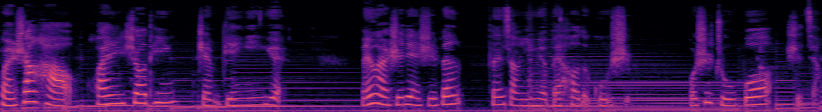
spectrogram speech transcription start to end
晚上好，欢迎收听枕边音乐，每晚十点十分分享音乐背后的故事。我是主播石讲，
